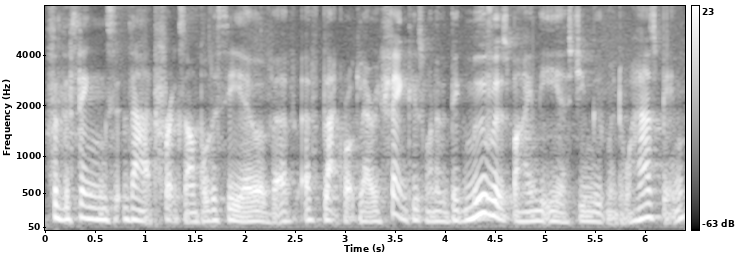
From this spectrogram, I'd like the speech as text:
for the things that, for example, the CEO of, of, of, BlackRock, Larry Fink, who's one of the big movers behind the ESG movement or has been,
